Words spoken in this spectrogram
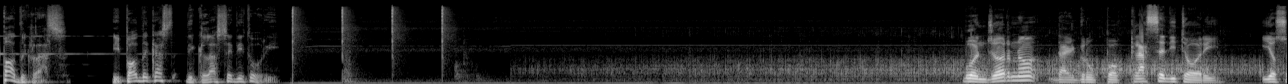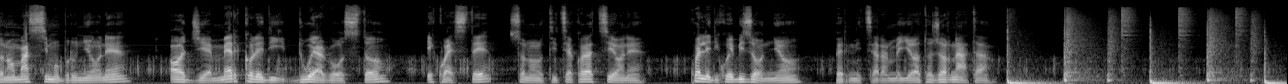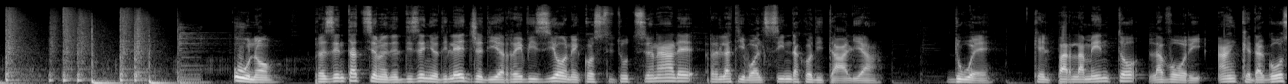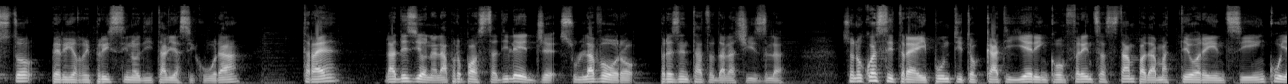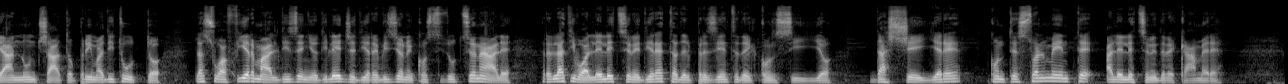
Podclass, i podcast di classe editori. Buongiorno dal gruppo Classe Editori. Io sono Massimo Brugnone. Oggi è mercoledì 2 agosto e queste sono notizie a colazione, quelle di cui hai bisogno per iniziare al meglio la tua giornata. 1. Presentazione del disegno di legge di revisione costituzionale relativo al sindaco d'Italia. 2. Che il Parlamento lavori anche d'agosto per il ripristino di Italia Sicura. 3. L'adesione alla proposta di legge sul lavoro presentata dalla CISL. Sono questi tre i punti toccati ieri in conferenza stampa da Matteo Renzi, in cui ha annunciato prima di tutto la sua firma al disegno di legge di revisione costituzionale relativo all'elezione diretta del Presidente del Consiglio, da scegliere contestualmente alle elezioni delle Camere.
